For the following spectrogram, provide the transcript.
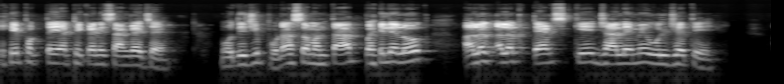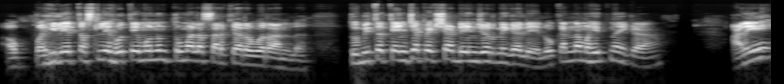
हे फक्त या ठिकाणी सांगायचं आहे मोदीजी पुढं असं म्हणतात पहिले लोक अलग अलग टॅक्स के जाले में उलझे ते अहो पहिले तसले होते म्हणून तुम्हाला सरकारवर आणलं. तुम्ही तर त्यांच्यापेक्षा डेंजर निघाले. लोकांना माहीत नाही का? आणि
